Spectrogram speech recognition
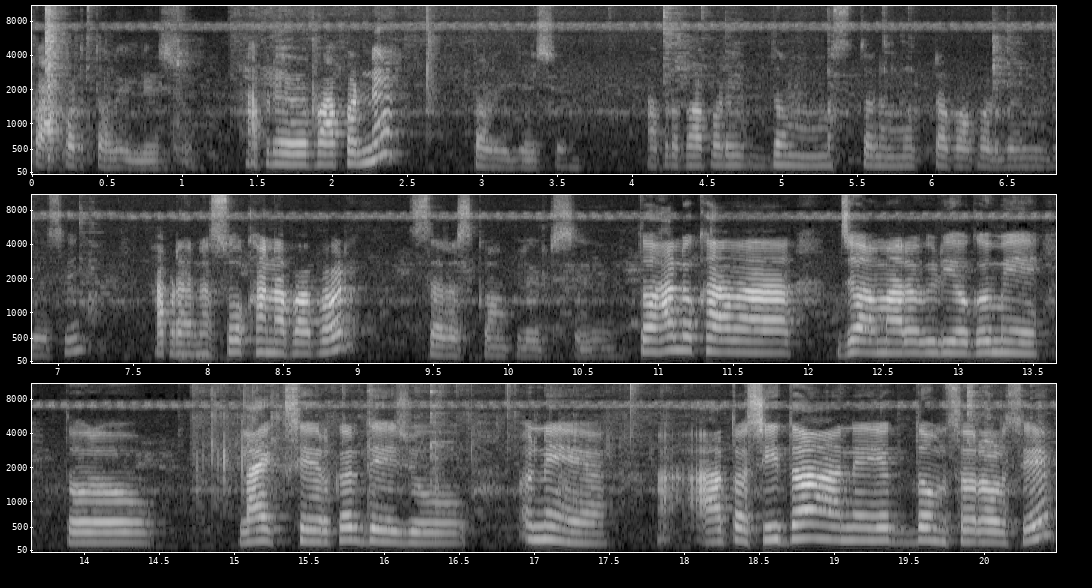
પાપડ તળી લઈશું. આપણે હવે પાપડને તળી દઈશું આપણો પાપડ એકદમ મસ્ત અને મોટા પાપડ બની ગયો છે. આપણાના ચોખાના પાપડ સરસ કમ્પ્લીટ છે. તો હાલો ખાવા, જો અમારો વીડિયો ગમે તો લાઈક શેર કરી દેજો. અને આ તો સીધા અને એકદમ સરળ છે.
